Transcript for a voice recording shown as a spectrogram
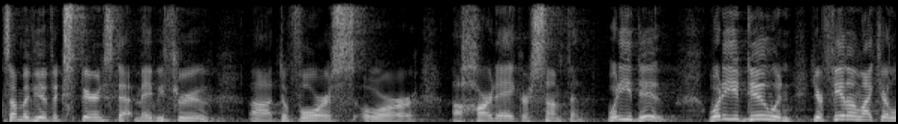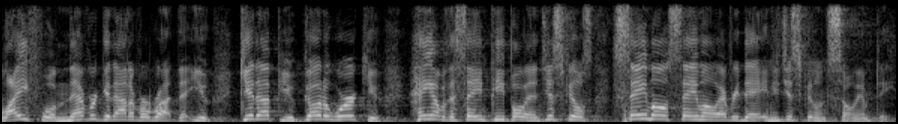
Some of you have experienced that maybe through uh, divorce or a heartache or something. What do you do? What do you do when you're feeling like your life will never get out of a rut? That you get up, you go to work, you hang out with the same people, and it just feels same old, same old every day, and you're just feeling so empty.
